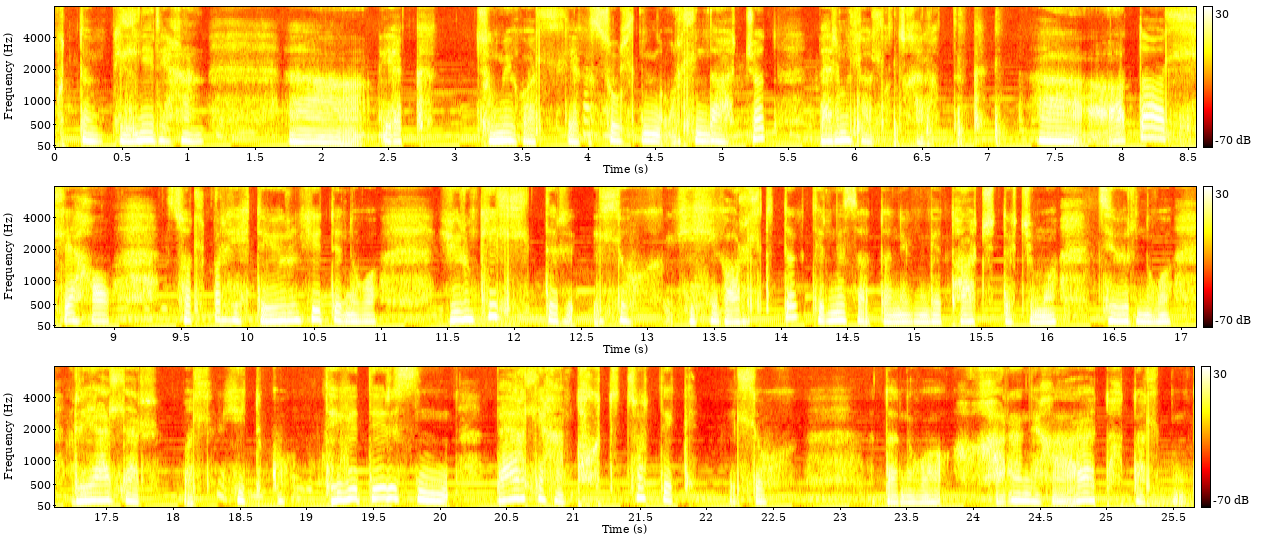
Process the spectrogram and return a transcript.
бүтэн пилнерийнхэн яг цөмийг бол яг сүлд нь урландаа очиод баримл болгож гаргадаг. А одоо бол яг судалбар хийхдээ ерөнхийдөө нөгөө ерөнхийлөл төр илүү хийхийг оролддог. Тэрнээс одоо нэг ингээд тоочдог ч юм уу цэвэр нөгөө реалаар бол хийдэггүй. Тэгээд дээрэс нь байгалийнхаа тогтцоотыг илүү одоо нөгөө харааныхаа ой тогтоолтонд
